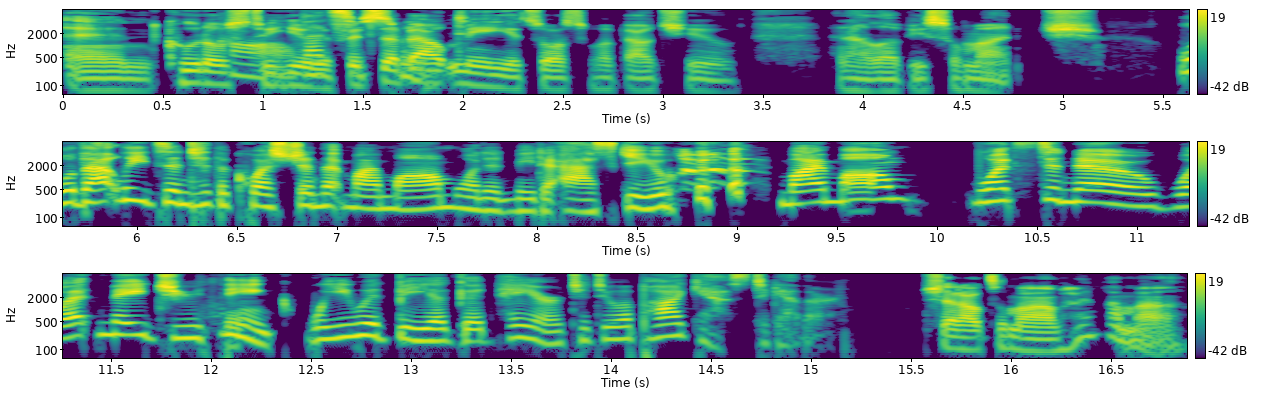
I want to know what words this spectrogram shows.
And kudos to you. If it's so about me, it's also about you. And I love you so much. Well, that leads into the question that my mom wanted me to ask you. my mom wants to know what made you think we would be a good pair to do a podcast together. Shout out to mom. Hi, mama.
